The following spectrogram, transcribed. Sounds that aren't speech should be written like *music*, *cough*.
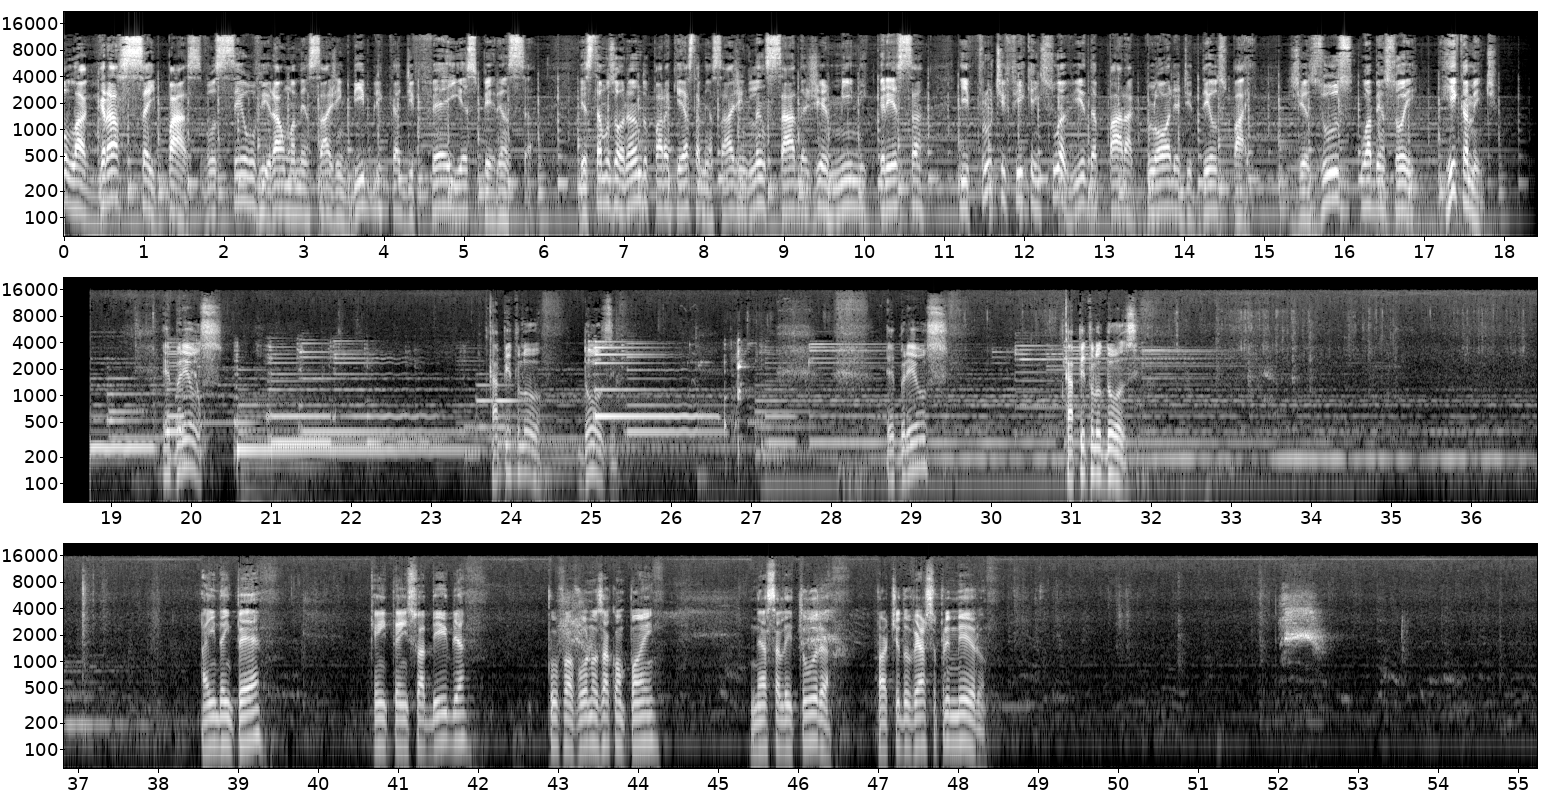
Olá, graça e paz. Você ouvirá uma mensagem bíblica de fé e esperança. Estamos orando para que esta mensagem lançada germine, cresça e frutifique em sua vida para a glória de Deus Pai. Jesus o abençoe ricamente. Hebreus, capítulo 12. Hebreus capítulo 12. Ainda em pé, quem tem sua Bíblia, por favor, nos acompanhe nessa leitura, a partir do verso 1.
